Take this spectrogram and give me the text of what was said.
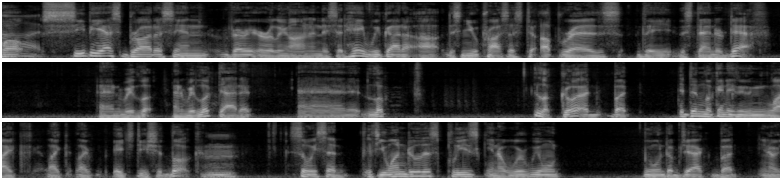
Well, Uh, CBS brought us in very early on, and they said, "Hey, we've got a, uh, this new process to upres the the standard def," and we look and we looked at it, and it looked it looked good, but it didn't look anything like like like HD should look. So we said, "If you want to do this, please, you know, we're, we won't we won't object, but you know,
